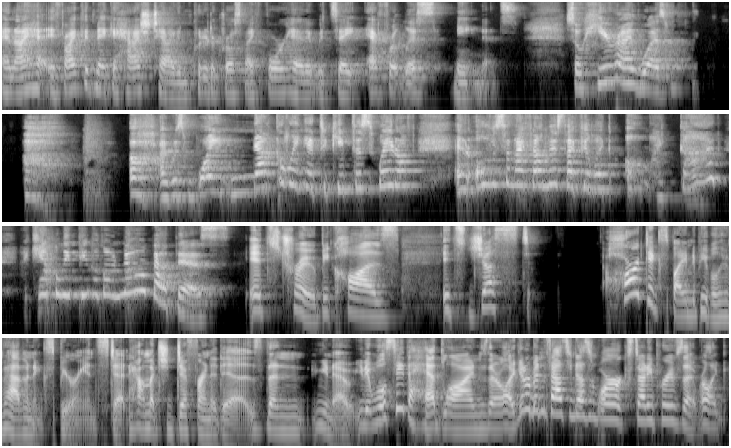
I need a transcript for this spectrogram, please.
And I, ha- if I could make a hashtag and put it across my forehead, it would say effortless maintenance. So here I was, oh, oh, I was white knuckling it to keep this weight off. And all of a sudden I found this. I feel like, oh my God, I can't believe people don't know about this. It's true because it's just hard to explain to people who haven't experienced it how much different it is than you know you know we'll see the headlines they're like intermittent fasting doesn't work study proves it. We're like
